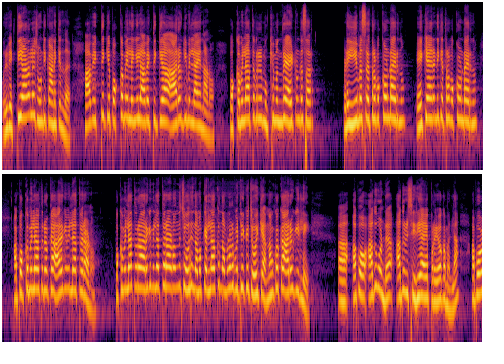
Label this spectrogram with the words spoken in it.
ഒരു വ്യക്തിയാണല്ലോ ചൂണ്ടിക്കാണിക്കുന്നത്. ആ വ്യക്തിക്ക് പൊക്കമില്ലെങ്കിൽ ആ വ്യക്തിക്ക് ആരോഗ്യമില്ല എന്നാണോ? പൊക്കമില്ലാത്തവർ മുഖ്യമന്ത്രി ആയിട്ടുണ്ട് സാർ. ഇവിടെ ഇ എം എസിന് എത്ര പൊക്കം ഉണ്ടായിരുന്നു? എ കെ ആന്റണിക്ക് എത്ര പൊക്കം ഉണ്ടായിരുന്നു? ആ പൊക്കമില്ലാത്തവരൊക്കെ ആരോഗ്യമില്ലാത്തവരാണോ? പൊക്കമില്ലാത്തവർ ആരോഗ്യമില്ലാത്തവരാണോ എന്ന് ചോദ്യം നമുക്ക് എല്ലാവർക്കും നമ്മളോട് പറ്റിയൊക്കെ ചോദിക്കാം. നമുക്കൊക്കെ ആരോഗ്യമില്ലേ? അപ്പോൾ അതുകൊണ്ട് അതൊരു ശരിയായ പ്രയോഗമല്ല. അപ്പോൾ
